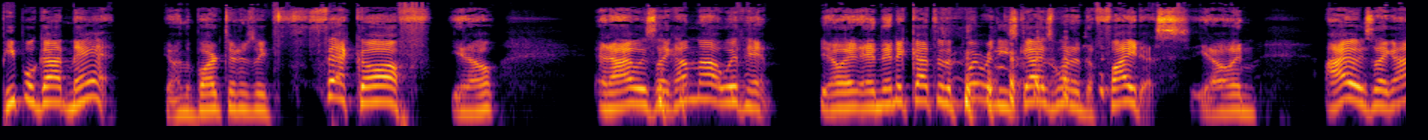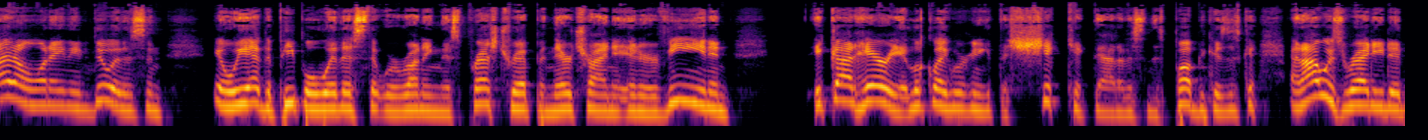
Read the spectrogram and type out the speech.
people got mad. You know, and the bartender's like, "Feck off," you know, and I was like, "I'm not with him," you know, and, and then it got to the point where these guys wanted to fight us, you know, and I was like, I don't want anything to do with this, and you know, we had the people with us that were running this press trip, and they're trying to intervene, and it got hairy. It looked like we were going to get the shit kicked out of us in this pub because this guy, and I was ready to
